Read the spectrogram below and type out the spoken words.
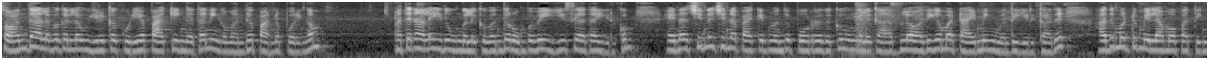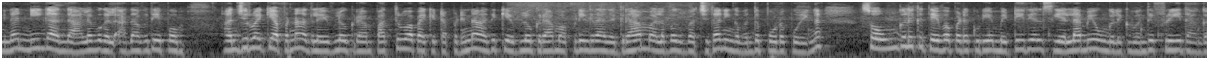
ஸோ அந்த அளவுகளில் இருக்கக்கூடிய பேக்கிங்கை தான் நீங்கள் வந்து பண்ண போகிறீங்க அதனால் இது உங்களுக்கு வந்து ரொம்பவே ஈஸியாக தான் இருக்கும். ஏன்னா சின்ன சின்ன பேக்கெட் வந்து போடுறதுக்கு உங்களுக்கு அவ்வளோ அதிகமாக டைமிங் வந்து இருக்காது. அது மட்டும் இல்லாமல் பார்த்தீங்கன்னா நீங்கள் அந்த அளவுகள் அதாவது இப்போ அஞ்சு ரூபாய்க்கு அப்படின்னா அதில் எவ்வளோ கிராம் பத்து ரூபா பாக்கெட் அப்படின்னா அதுக்கு எவ்வளோ கிராம் அப்படிங்கிற அந்த கிராம் அளவு வச்சு தான் நீங்கள் வந்து போட போகிறீங்க ஸோ உங்களுக்கு தேவைப்படக்கூடிய மெட்டீரியல்ஸ் எல்லாமே உங்களுக்கு வந்து ஃப்ரீ தாங்க.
